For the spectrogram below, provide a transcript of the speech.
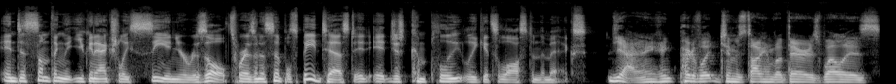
into something that you can actually see in your results. Whereas in a simple speed test, it, it just completely gets lost in the mix. Yeah. And I think part of what Jim is talking about there as well is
